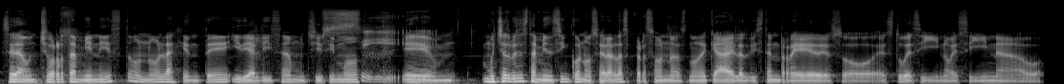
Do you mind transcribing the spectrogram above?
se da un chorro también esto, ¿no? La gente idealiza muchísimo. Sí. eh, muchas veces también sin conocer a las personas, ¿no? De que, ay, las viste en redes o es tu vecino, vecina o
